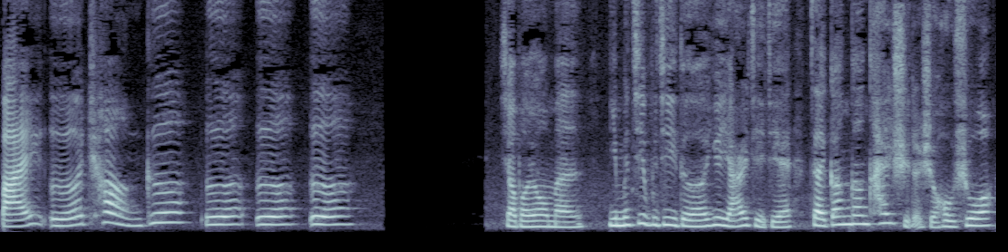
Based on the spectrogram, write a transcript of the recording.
白鹅唱歌呃呃呃。小朋友们，你们记不记得月牙儿姐姐在刚刚开始的时候说，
